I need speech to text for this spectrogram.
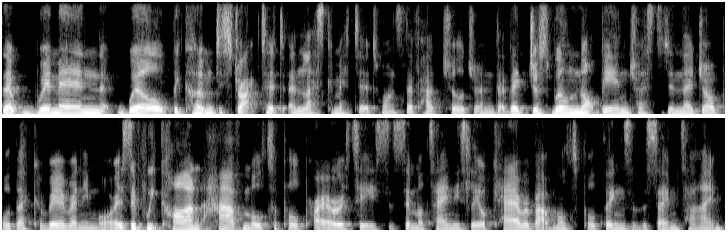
that women will become distracted and less committed once they've had children, that they just will not be interested in their job or their career anymore, as if we can't have multiple priorities simultaneously or care about multiple things at the same time.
